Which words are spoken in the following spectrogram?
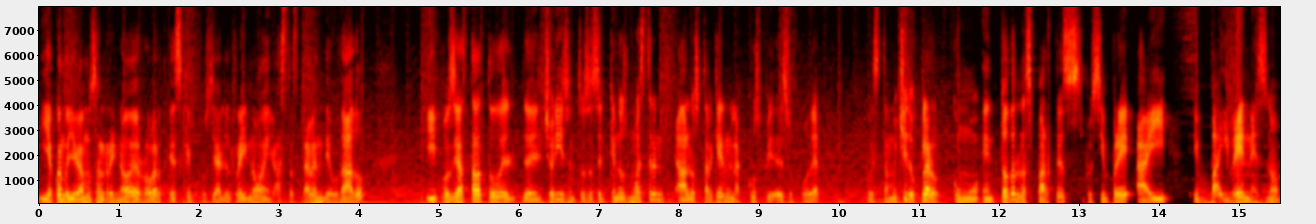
Y ya cuando llegamos al reinado de Robert es que pues ya el reino hasta estaba endeudado. Y pues ya estaba todo el, chorizo. Entonces el que nos muestren a los Targaryen en la cúspide de su poder, pues está muy chido. Claro, como en todas las partes, pues siempre hay eh, vaivenes, ¿no?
